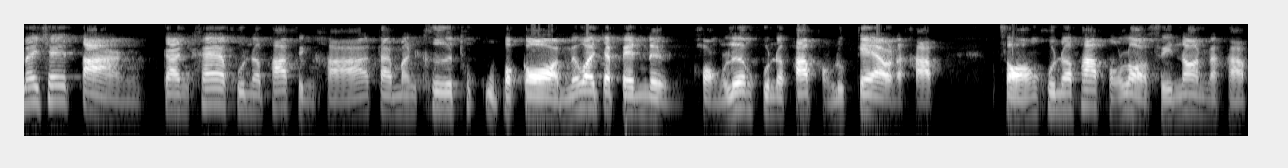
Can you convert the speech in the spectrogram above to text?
ไม่ใช่ต่างกันแค่คุณภาพสินค้า แต่มันคือทุกอุปกรณ์ไม่ว่าจะเป็นหนึ่งของเรื่องคุณภาพของลูกแก้วนะครับสองคุณภาพของหลอดฟีนอลนะครับ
